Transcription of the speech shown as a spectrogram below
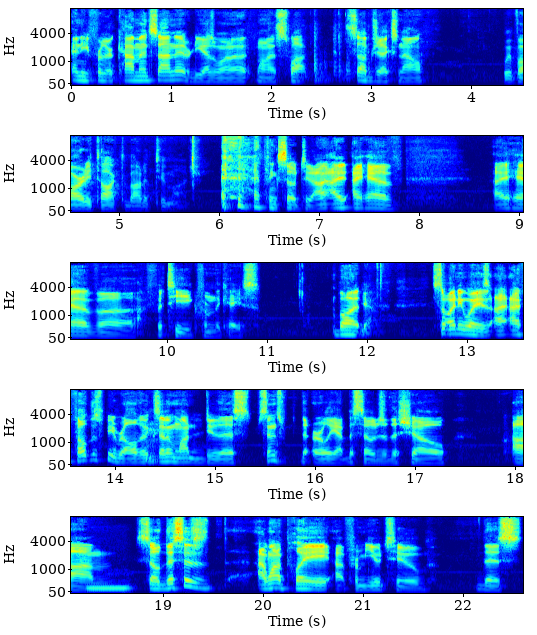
Any further comments on it or do you guys want to want to swap subjects now? We've already talked about it too much. I think so too. I I have I have uh, fatigue from the case. But Yeah. So, anyways, I, I felt this would be relevant because I've been wanting to do this since the early episodes of the show. Um, so this is I want to play uh, from YouTube. This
